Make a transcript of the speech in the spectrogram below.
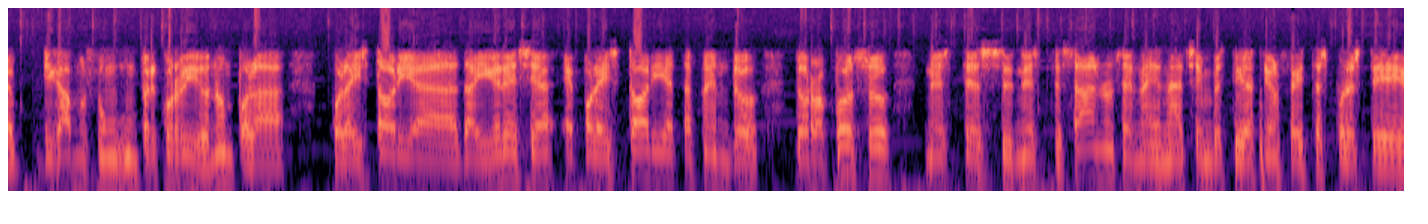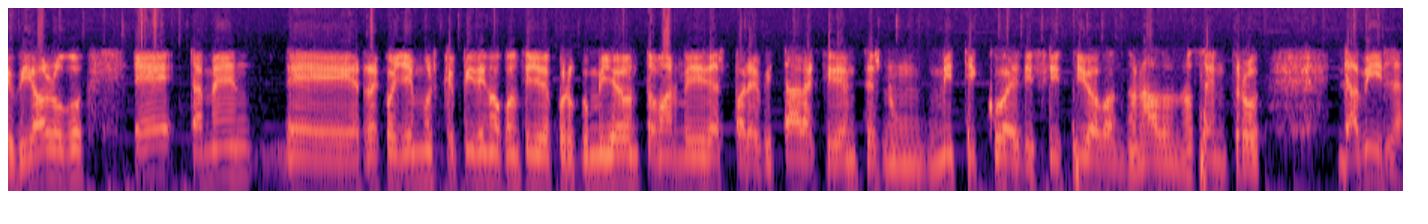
eh, digamos, un, un percorrido non pola pola historia da Igrexa e pola historia tamén do, do Raposo nestes, nestes anos e nas investigacións feitas por este biólogo e tamén eh, recollemos que piden ao Concello de Corcumbillón tomar medidas para evitar accidentes nun mítico edificio abandonado no centro da vila.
